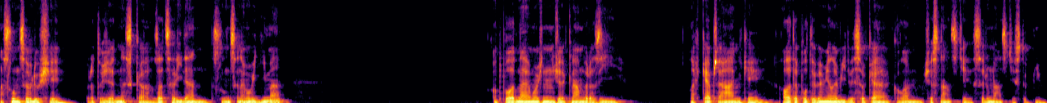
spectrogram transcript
a slunce v duši, protože dneska za celý den slunce neuvidíme. Odpoledne je možné, že k nám dorazí lehké přehánky, ale teploty by měly být vysoké kolem 16-17 stupňů.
